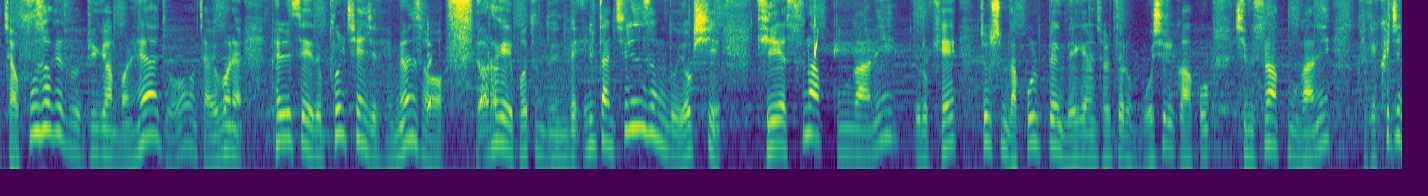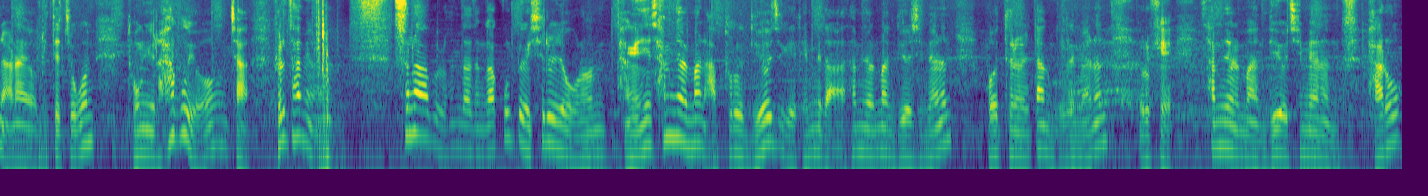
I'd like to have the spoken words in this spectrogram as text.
자, 후석에서도 비교 한번 해야죠. 자, 이번에 펠리세이드 풀 체인지 되면서 여러 개의 버튼도 있는데 일단 7인승도 역시 뒤에 수납 공간이 이렇게 좁습니다. 꿀백 4개는 절대로 못 실을 것 같고 지금 수납 공간이 그렇게 크진 않아요. 밑에 쪽은 동일하고요. 자, 그렇다면 수납을 한다든가 꿀백을 실으려고는 당연히 3열만 앞으로 뉘어지게 됩니다. 3열만 뉘어지면은 버튼을 딱 누르면은 이렇게 3열만 뉘어지면은 바로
